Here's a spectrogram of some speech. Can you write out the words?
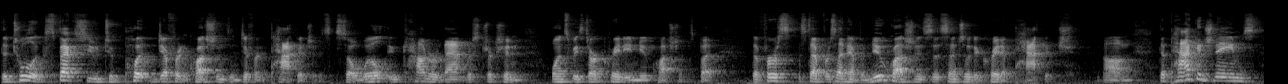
the tool expects you to put different questions in different packages. So we'll encounter that restriction once we start creating new questions. But the first step for setting up a new question is essentially to create a package. Um, the package names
